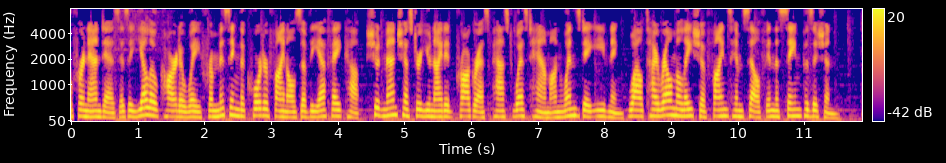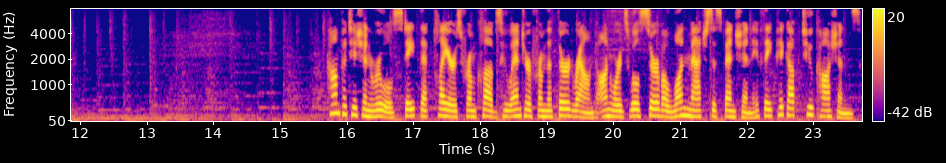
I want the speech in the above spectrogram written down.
Fernandes is a yellow card away from missing the quarter-finals of the FA Cup, should Manchester United progress past West Ham on Wednesday evening, while Tyrell Malacia finds himself in the same position. Competition rules state that players from clubs who enter from the third round onwards will serve a one-match suspension if they pick up two cautions.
